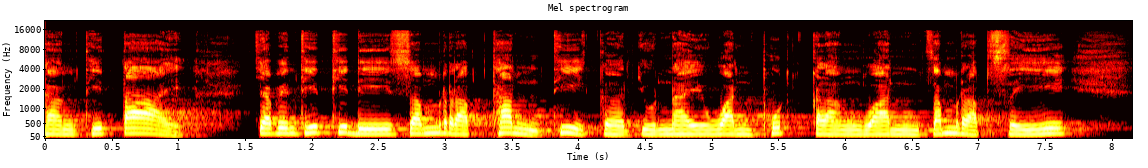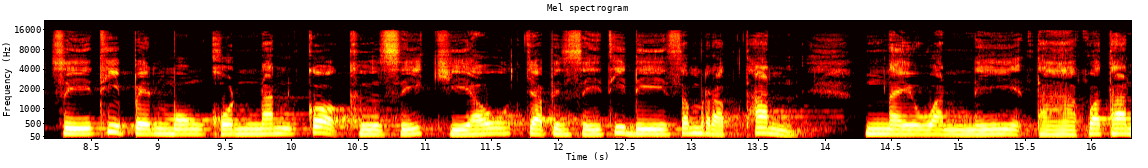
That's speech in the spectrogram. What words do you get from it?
ทางทิศใต้ จะเป็นทิศที่ดีสำหรับท่านที่เกิดอยู่ในวันพุธกลางวันสำหรับสี สีที่เป็นมงคลนั้นก็คือสีเขียวจะเป็นสีที่ดีสำหรับท่าน ในวันนี้ถ้าหากว่าท่าน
